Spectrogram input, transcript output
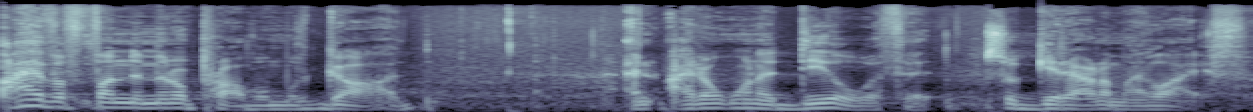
I have a fundamental problem with God, and I don't want to deal with it, so get out of my life.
